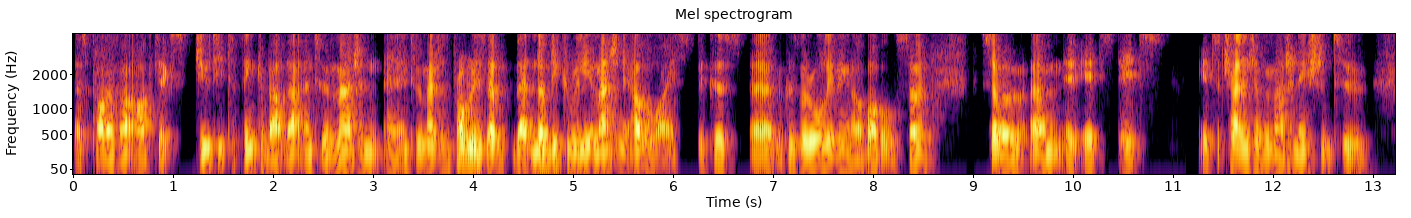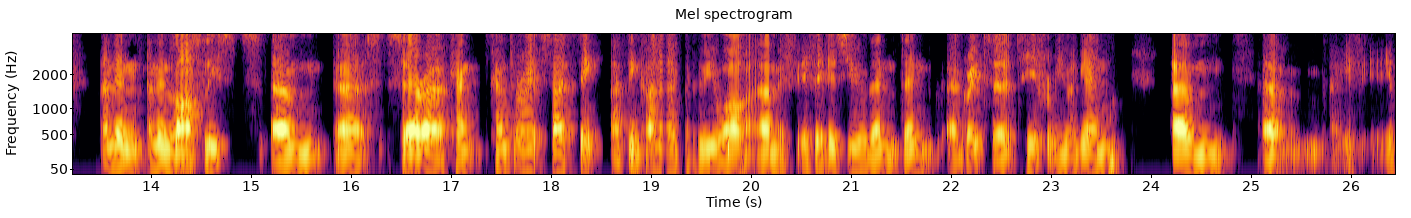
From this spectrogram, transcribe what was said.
that's part of our architect's duty to think about that and to imagine and, to imagine. The problem is that that nobody can really imagine it otherwise because uh, because we're all living in our bubbles. So so um, it, it's it's it's a challenge of imagination too and then and then lastly, um, uh, Sarah Kantorowicz, I think I think I know who you are. Um, if if it is you, then then uh, great to, to hear from you again. Um, uh, if it,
